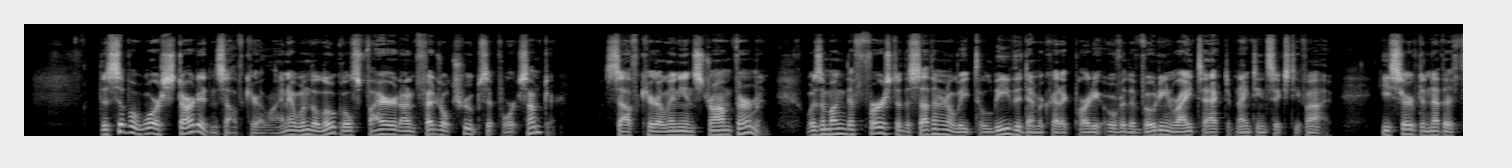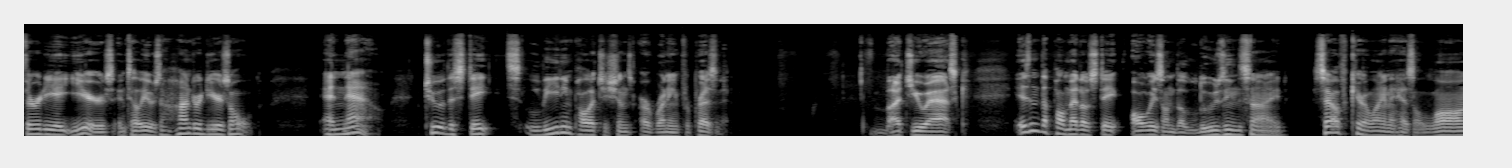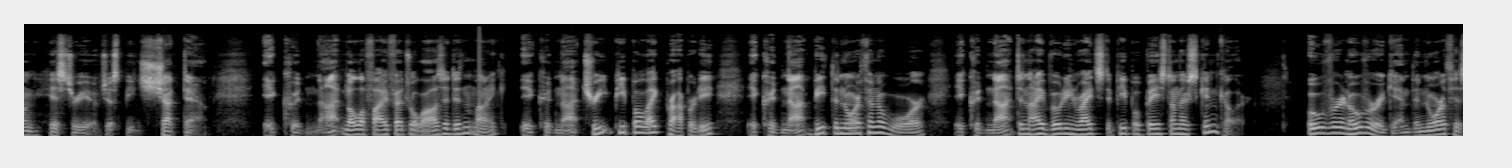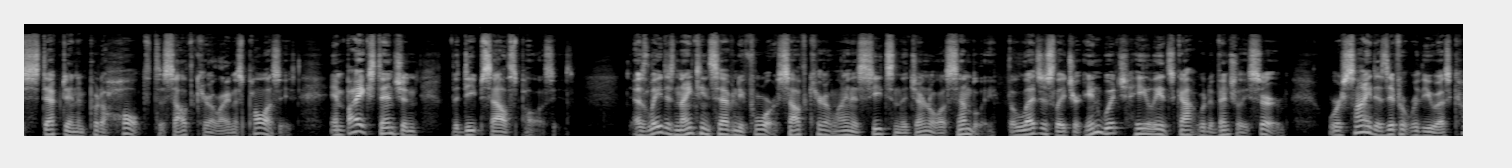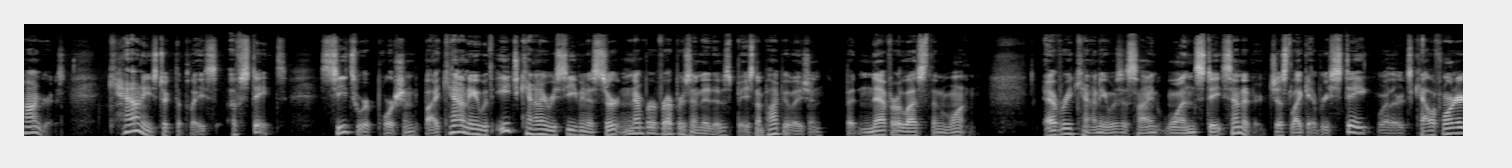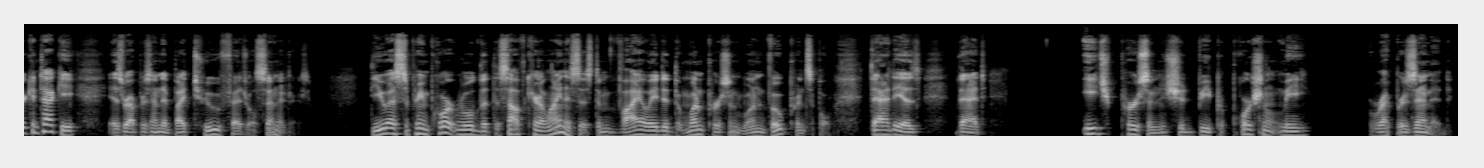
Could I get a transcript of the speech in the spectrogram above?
The Civil War started in South Carolina when the locals fired on federal troops at Fort Sumter. South Carolinian Strom Thurmond was among the first of the Southern elite to leave the Democratic Party over the Voting Rights Act of 1965. He served another 38 years until he was 100 years old. And now, two of the state's leading politicians are running for president. But you ask, isn't the Palmetto State always on the losing side? South Carolina has a long history of just being shut down. It could not nullify federal laws it didn't like. It could not treat people like property. It could not beat the North in a war. It could not deny voting rights to people based on their skin color. Over and over again, the North has stepped in and put a halt to South Carolina's policies, and by extension, the Deep South's policies. As late as 1974, South Carolina's seats in the General Assembly, the legislature in which Haley and Scott would eventually serve, were assigned as if it were the U.S. Congress. Counties took the place of states. Seats were apportioned by county, with each county receiving a certain number of representatives based on population, but never less than one every county was assigned one state senator, just like every state, whether it's California or Kentucky, is represented by two federal senators. The U.S. Supreme Court ruled that the South Carolina system violated the one person, one vote principle. That is, that each person should be proportionately represented.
